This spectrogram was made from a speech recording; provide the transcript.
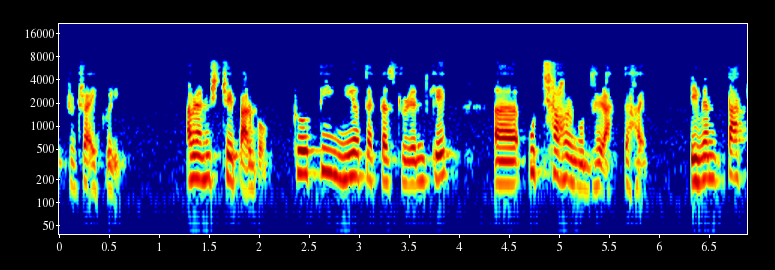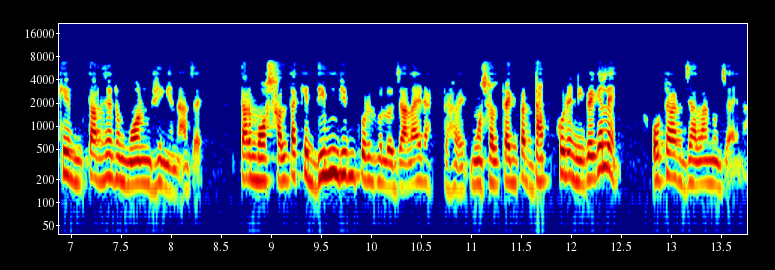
একটু ট্রাই করি। আমরা নিশ্চয়ই পারব। প্রতিনিয়ত একটা স্টুডেন্টকে উৎসাহের মধ্যে রাখতে হয়। ইভেন তাকে, তার যেন মন ভেঙে না যায়। তার মশালটাকে ডিম ডিম করে হলো জ্বালায় রাখতে হয়। মশালটা একবার ধাপ করে নিভে গেলে ওটা আর জ্বালানো যায় না।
